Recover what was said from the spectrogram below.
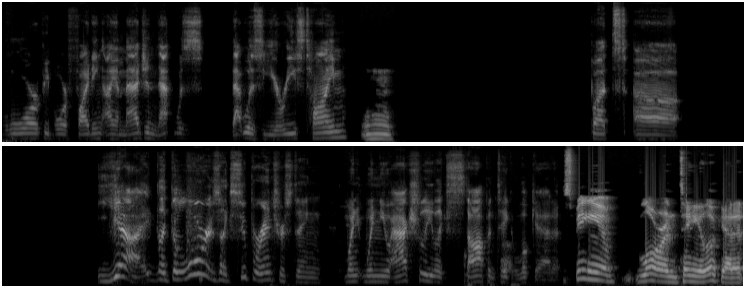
war, people were fighting. I imagine that was that was Yuri's time, hmm but uh, yeah, like the lore is like super interesting when when you actually like stop and take a look at it. Speaking of lore and taking a look at it,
